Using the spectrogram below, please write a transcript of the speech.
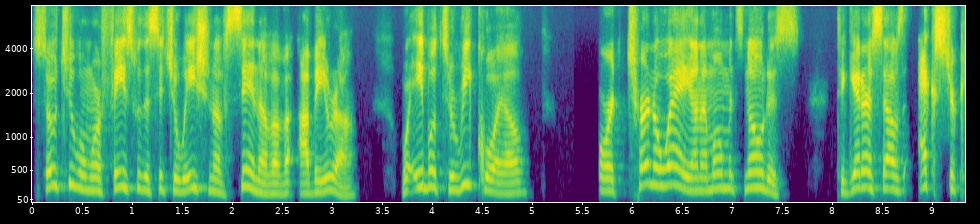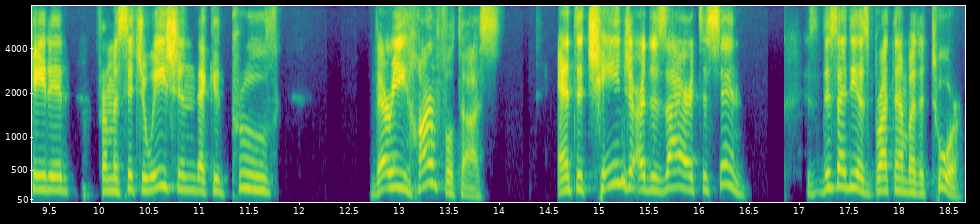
so too when we're faced with a situation of sin of avera we're able to recoil or turn away on a moment's notice to get ourselves extricated from a situation that could prove very harmful to us and to change our desire to sin. This idea is brought down by the Tur.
